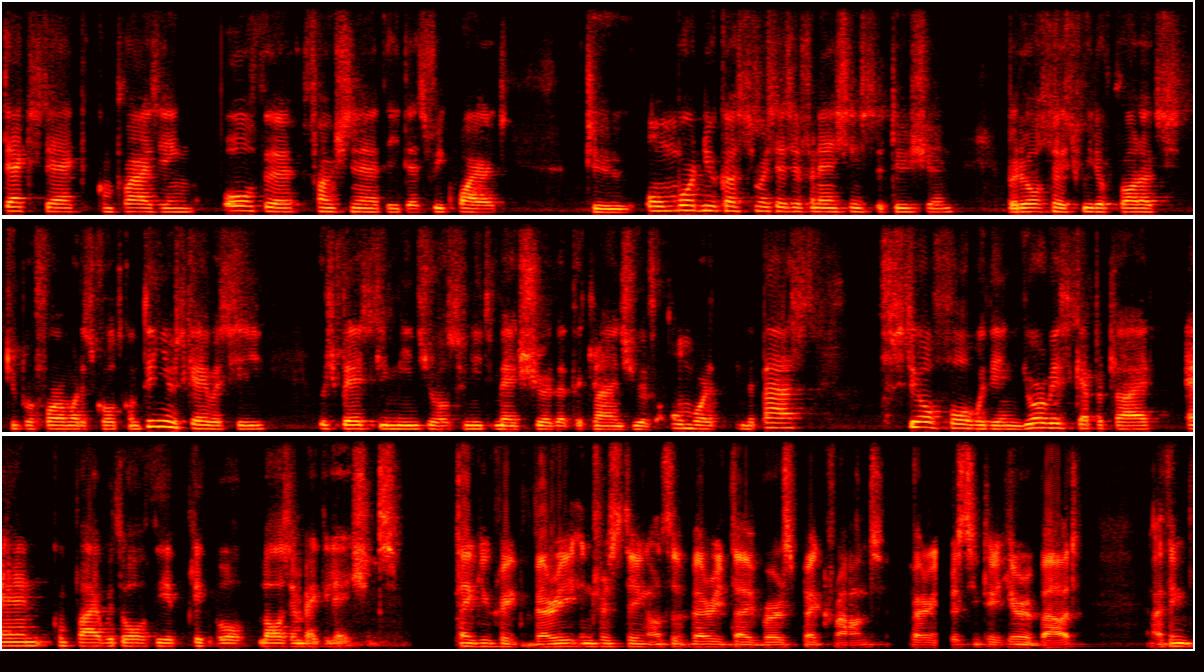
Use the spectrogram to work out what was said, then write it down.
tech stack comprising all the functionality that's required to onboard new customers as a financial institution, but also a suite of products to perform what is called continuous KYC, which basically means you also need to make sure that the clients you have onboarded in the past still fall within your risk appetite and comply with all the applicable laws and regulations. Thank you, Krik. Very interesting, also very diverse background. Very interesting to hear about. I think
